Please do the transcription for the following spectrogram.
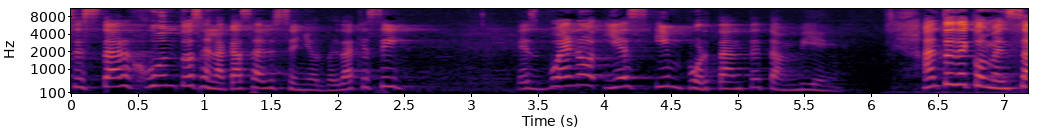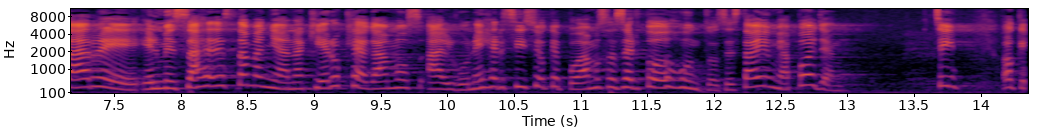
es estar juntos en la casa del Señor, ¿verdad que sí? Es bueno y es importante también. Antes de comenzar eh, el mensaje de esta mañana, quiero que hagamos algo, un ejercicio que podamos hacer todos juntos. ¿Está bien? ¿Me apoyan? Sí, ok.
